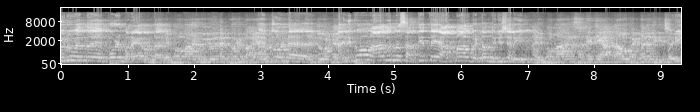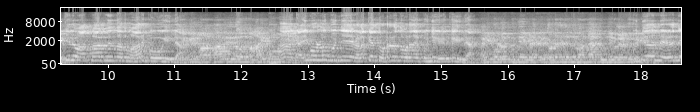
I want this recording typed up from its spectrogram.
ഗുരു എന്ന് എപ്പോഴും പറയാറുണ്ട്. അനുഭവമാണ് ഗുരു എന്ന് എപ്പോഴും പറയാറുണ്ട്. എന്തുകൊണ്ട്? അനുഭവമാകുന്ന സത്യത്തെ ആത്മാവ് പെട്ടെന്ന് തിരിച്ചറിയും. സത്യത്തെ ആത്മാവ് പെട്ടെന്ന് തിരിച്ചറിയും. ഒരിക്കലും ആത്മാവിൽ നിന്ന് അത് മാറിപ്പോവുകയില്ല. ആ കൈകൊള്ളും കുഞ്ഞെ വിളക്കെ തുടരുമെന്ന് പറഞ്ഞാൽ കുഞ്ഞ് കേൾക്കുകയില്ല. കൈകൊള്ളും കുഞ്ഞെ വിളക്കിൽ തുടരുതെന്ന് പറഞ്ഞാൽ കുഞ്ഞ് തന്നെ എഴുന്ന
